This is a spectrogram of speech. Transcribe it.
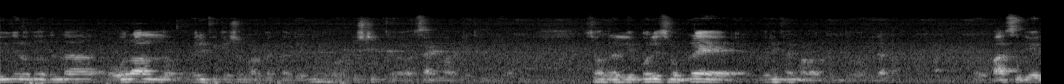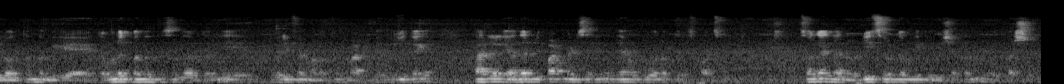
ಇಲ್ದಿರೋದು ಅದನ್ನ ಓವರ್ ಆಲ್ ವೆರಿಫಿಕೇಶನ್ ಮಾಡಬೇಕಾಗಿದ್ದು ಡಿಸ್ಟಿಕ್ ಸೈಡ್ ಮಾರ್ಕೆಟ್ ಸೊ ಅದರಲ್ಲಿ ಪೊಲೀಸರು ಒಬ್ಬರೇ ವೆರಿಫೈ ಮಾಡುವಂಥದ್ದು ಇರಲ್ಲ ಪಾಸ್ ಇದೆಯೋ ಇಲ್ಲೋ ಅಂತ ನಮಗೆ ಗಮನಕ್ಕೆ ಬಂದಂಥ ಸಂದರ್ಭದಲ್ಲಿ ವೆರಿಫೈ ಮಾಡೋದು ಮಾಡ್ತೀವಿ. ಅದ್ರ ಜೊತೆಗೆ ಪ್ಯಾರಲಲ್ಲಿ ಅದರ್ ಡಿಪಾರ್ಟ್ಮೆಂಟ್ಸಲ್ಲಿ they have to up the responsibility so ಹಂಗಾಗಿ ನಾನು ಡಿ ಸಿ ಅವ್ರ ಗಮನಕ್ಕೆ ಈ ವಿಷಯ ತಂದು ಪರಿಶೀಲನೆ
